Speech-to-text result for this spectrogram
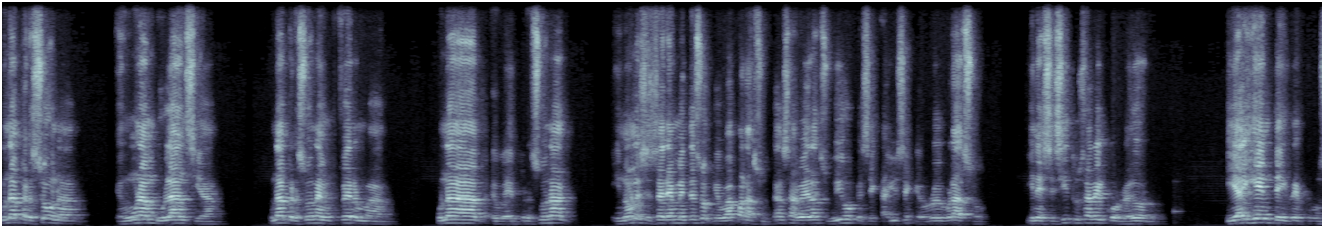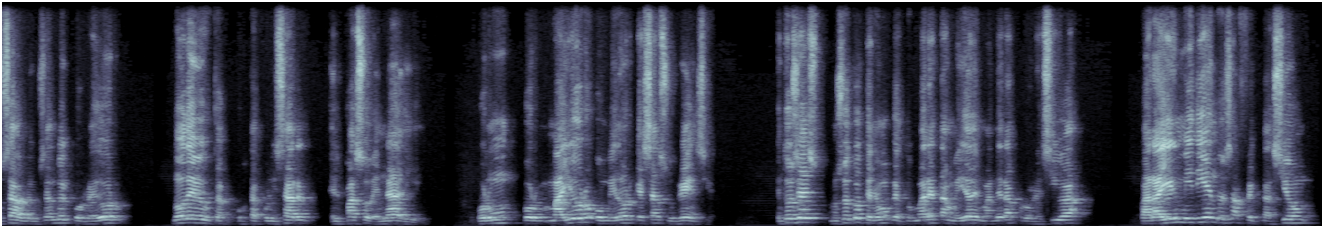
una persona en una ambulancia, una persona enferma, una eh, persona, y no necesariamente eso, que va para su casa a ver a su hijo que se cayó y se quebró el brazo y necesita usar el corredor. Y hay gente irresponsable usando el corredor, no debe obstaculizar el paso de nadie, por, por mayor o menor que sea su urgencia. Entonces, nosotros tenemos que tomar esta medida de manera progresiva para ir midiendo esa afectación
